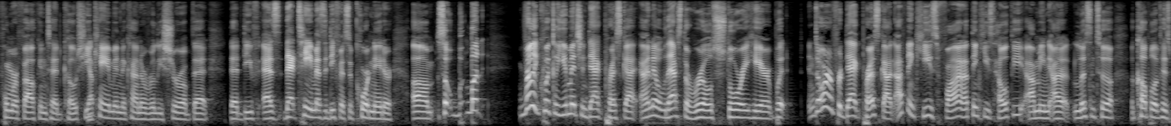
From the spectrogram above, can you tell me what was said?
former Falcons head coach, he Yep. came in to kind of really shore up that that def- as that team as a defensive coordinator. Um, so, but, but really quickly, you mentioned Dak Prescott. I know that's the real story here, but in order for Dak Prescott, I think he's fine. I think he's healthy. I mean, I listened to a couple of his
